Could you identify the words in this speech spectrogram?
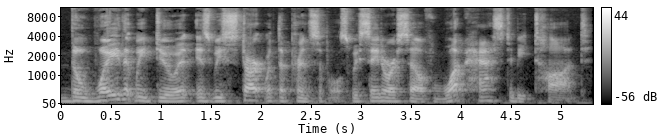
the way that we do it is we start with the principles. We say to ourselves, what has to be taught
